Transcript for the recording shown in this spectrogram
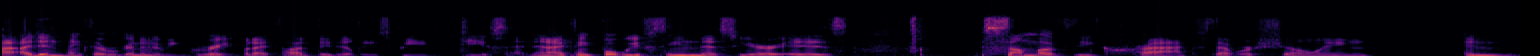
I, I didn't think they were going to be great, but I thought they'd at least be decent. And I think what we've seen this year is some of the cracks that were showing in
